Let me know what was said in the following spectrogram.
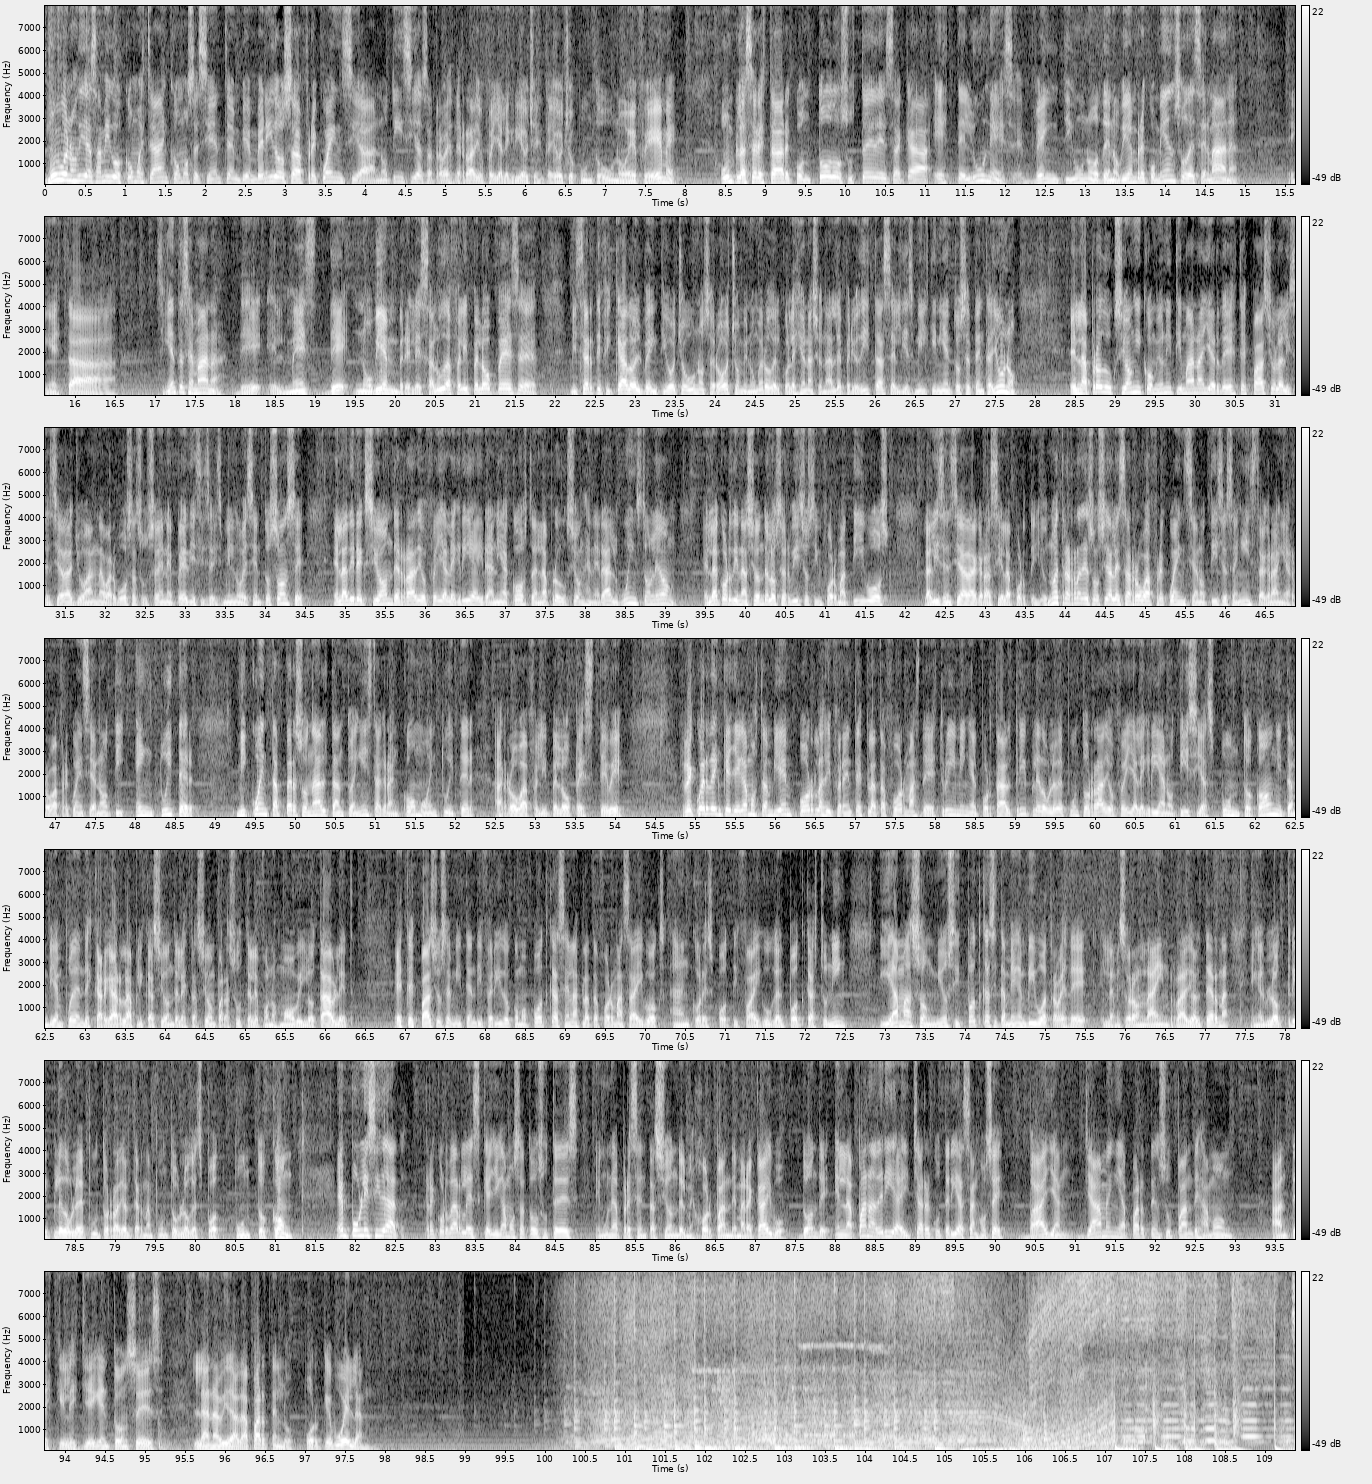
Muy buenos días amigos, ¿cómo están? ¿Cómo se sienten? Bienvenidos a Frecuencia Noticias a través de Radio Fe y Alegría 88.1 FM. Un placer estar con todos ustedes acá este lunes 21 de noviembre, comienzo de semana, en esta siguiente semana del mes de noviembre. Les saluda Felipe López. Eh, mi certificado el 28108, mi número del Colegio Nacional de Periodistas el 10571. En la producción y community manager de este espacio, la licenciada Joanna Barbosa, su CNP 16911. En la dirección de Radio Fe y Alegría, Iranía Costa. En la producción general, Winston León. En la coordinación de los servicios informativos, la licenciada Graciela Portillo. Nuestras redes sociales, arroba frecuencia noticias en Instagram y arroba frecuencia noti en Twitter. Mi cuenta personal, tanto en Instagram como en Twitter, arroba Felipe López TV. Recuerden que llegamos también por las diferentes plataformas de streaming, el portal www.radiofeyalegrianoticias.com y también pueden descargar la aplicación de la estación para sus teléfonos móvil o tablet. Este espacio se emite en diferido como podcast en las plataformas iBox, Anchor, Spotify, Google Podcast Tuning y Amazon Music Podcast y también en vivo a través de la emisora online Radio Alterna en el blog www.radioalterna.blogspot.com. En publicidad, Recordarles que llegamos a todos ustedes en una presentación del mejor pan de Maracaibo, donde en la panadería y charcutería San José, vayan, llamen y aparten su pan de jamón antes que les llegue entonces la Navidad. Apártenlo porque vuelan.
